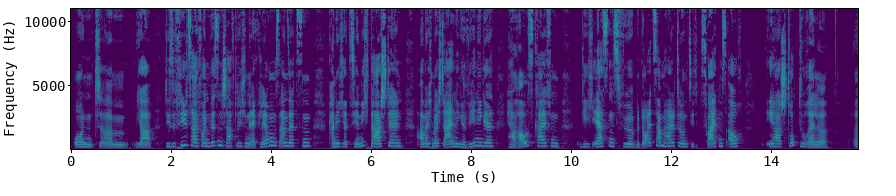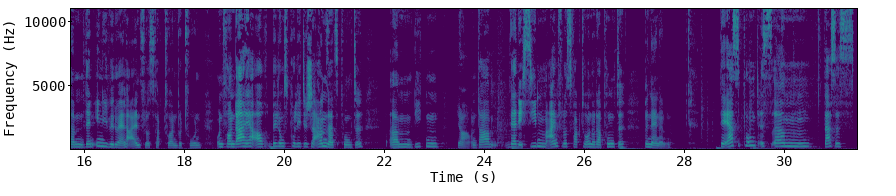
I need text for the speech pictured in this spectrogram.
Und ähm, ja, diese Vielzahl von wissenschaftlichen Erklärungsansätzen kann ich jetzt hier nicht darstellen, aber ich möchte einige wenige herausgreifen, die ich erstens für bedeutsam halte und die zweitens auch eher strukturelle, ähm, denn individuelle Einflussfaktoren betonen und von daher auch bildungspolitische Ansatzpunkte ähm, bieten, ja, und da werde ich sieben Einflussfaktoren oder Punkte benennen. Der erste Punkt ist, ähm, dass es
